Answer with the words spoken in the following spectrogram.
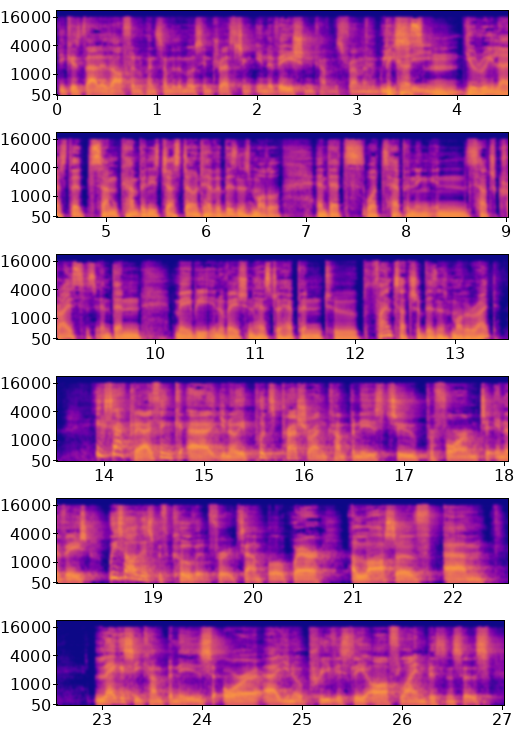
because that is often when some of the most interesting innovation comes from. And we because, see mm, you realize that some companies just don't have a business model, and that's what's happening in such crisis. And then maybe innovation has to happen to find such a business model, right? Exactly. I think, uh, you know, it puts pressure on companies to perform, to innovate. We saw this with COVID, for example, where a lot of um, legacy companies or, uh, you know, previously offline businesses,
